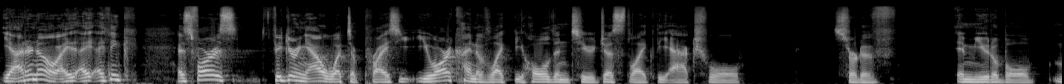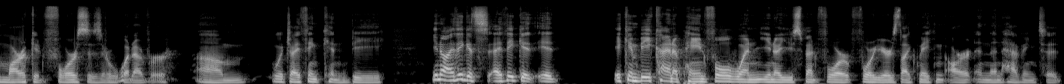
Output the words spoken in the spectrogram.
yeah, I don't know. I, I, I think as far as figuring out what to price, you, you are kind of like beholden to just like the actual sort of immutable market forces or whatever, um, which I think can be, you know, I think it's, I think it, it, it can be kind of painful when you know you spent four four years like making art and then having to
